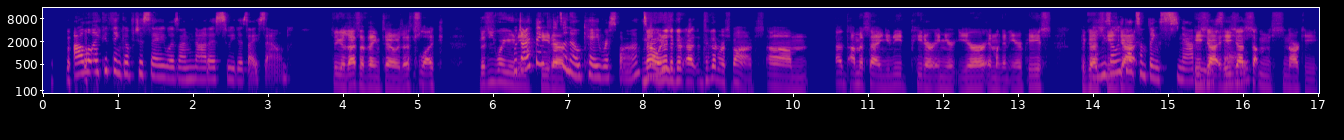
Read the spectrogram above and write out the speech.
All I could think of to say was, "I'm not as sweet as I sound," Because that's the thing too, is it's like this is where you need which I think Peter. is an okay response. No, it is a good uh, it's a good response. Um, I'm just saying you need Peter in your ear in like an earpiece Yeah, because he's he's always got got something snappy he's got he's got something snarky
